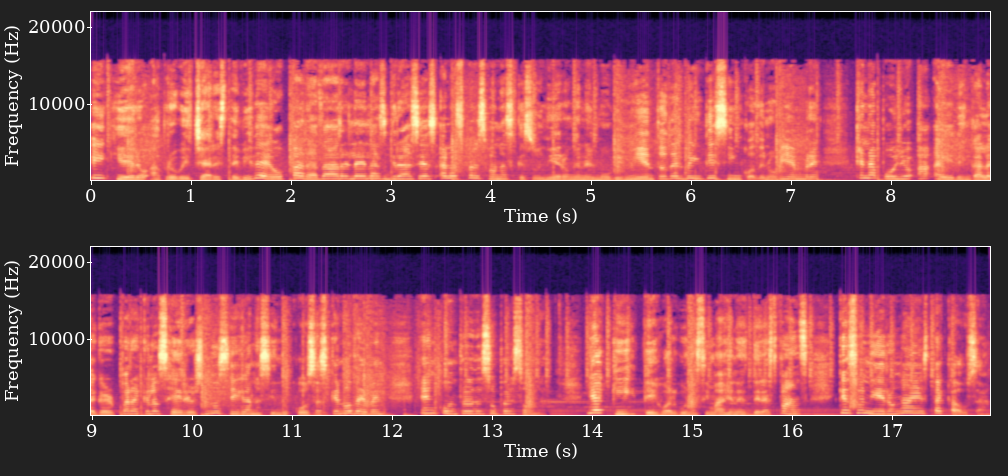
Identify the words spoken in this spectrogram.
Y quiero aprovechar este video para darle las gracias a las personas que se unieron en el movimiento del 25 de noviembre en apoyo a Aiden Gallagher para que los haters no sigan haciendo cosas que no deben en contra de su persona. Y aquí dejo algunas imágenes de las fans que se unieron a esta causa.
